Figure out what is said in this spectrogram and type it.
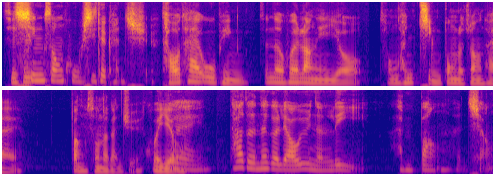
其实轻松呼吸的感觉。淘汰物品真的会让你有从很紧绷的状态放松的感觉，会有。对，他的那个疗愈能力很棒，很强，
